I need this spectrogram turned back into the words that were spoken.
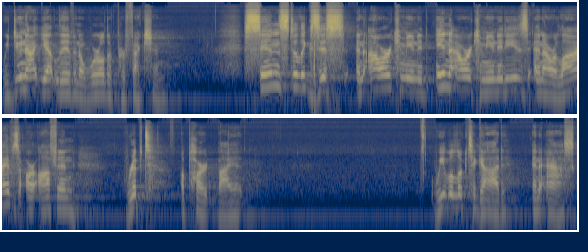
We do not yet live in a world of perfection. Sin still exists in our, community, in our communities, and our lives are often ripped apart by it. We will look to God and ask,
